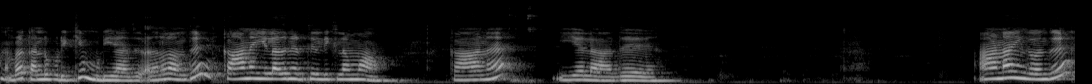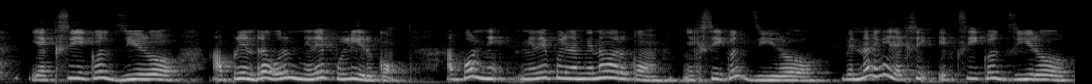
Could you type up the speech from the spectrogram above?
நம்மளால் கண்டுபிடிக்க முடியாது. அதனால் வந்து காண இயலாதுன்னு எடுத்து எழுதிக்கலாமா? காண இயலாது. ஆனால் இங்கே வந்து எக்ஸ் ஈக்குவல் ஜீரோ அப்படின்ற ஒரு நிலைப்புள்ளி இருக்கும். அப்போது நி நிலைப்புள்ளி நமக்கு என்னவா இருக்கும்? எக்ஸ் ஈக்குவல் ஜீரோ வேணால் நீங்கள் எக்ஸ் எக்ஸ் ஈக்குவல் ஜீரோ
